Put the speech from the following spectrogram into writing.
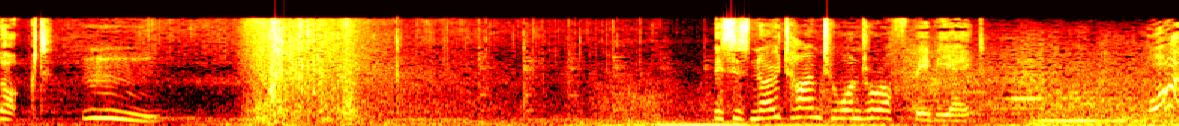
locked. Hmm. This is no time to wander off, BB-8. What?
